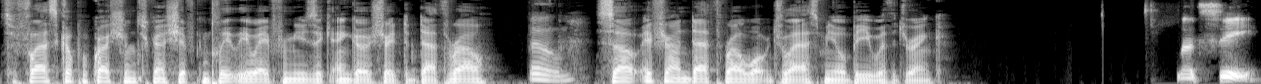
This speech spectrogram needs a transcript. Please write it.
so for the last couple questions, we're going to shift completely away from music and go straight to death row. Boom. So if you're on death row, what would your last meal be with a drink? Let's see.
